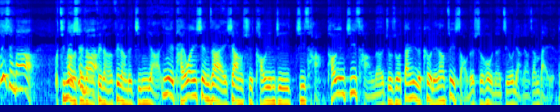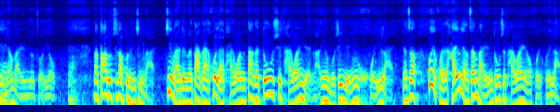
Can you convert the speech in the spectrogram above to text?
为什么？我听到了非常非常非常的惊讶，因为台湾现在像是桃园机机场，桃园机场呢，就是说单日的客流量最少的时候呢，只有两两三百人，两百人就左右。对，那大家都知道不能进来。进来的呢，大概会来台湾的，大概都是台湾人啊，因为某些原因回来。你要知道，会回来还有两三百人都是台湾人回回来，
